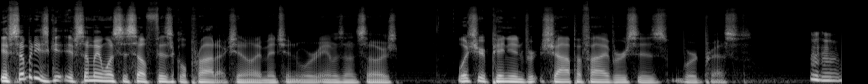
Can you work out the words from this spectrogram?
if somebody's if somebody wants to sell physical products, you know, I mentioned we're Amazon sellers. What's your opinion for Shopify versus WordPress? Mm-hmm.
